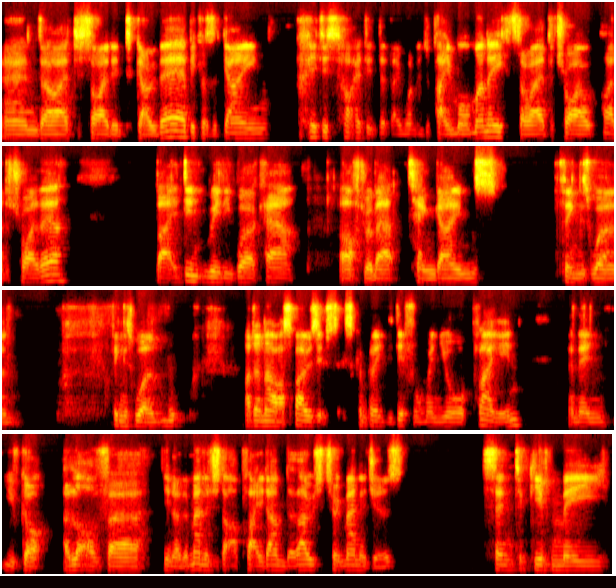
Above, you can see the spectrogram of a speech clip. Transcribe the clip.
And I decided to go there because again, they decided that they wanted to pay more money. So I had to try I had to try there. But it didn't really work out after about 10 games. Things weren't things weren't I don't know, I suppose it's it's completely different when you're playing and then you've got a lot of uh, you know the managers that I played under those two managers tend to give me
